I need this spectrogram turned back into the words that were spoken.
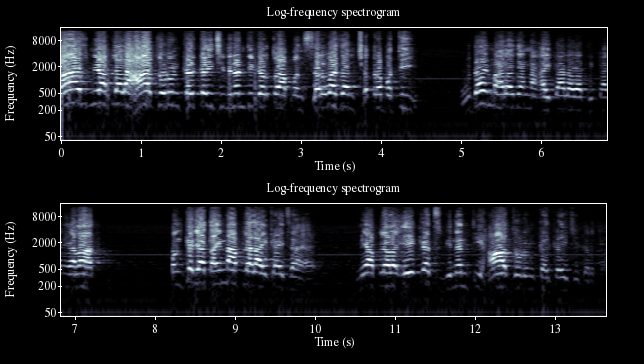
आज मी आपल्याला हात जोडून कळकळीची विनंती करतोय आपण सर्वजण छत्रपती उदय महाराजांना ऐकायला या ठिकाणी आलात. पंकजाताईंना आपल्याला ऐकायचं आहे. मी आपल्याला एकच विनंती हात जोडून कळकळीची करतो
